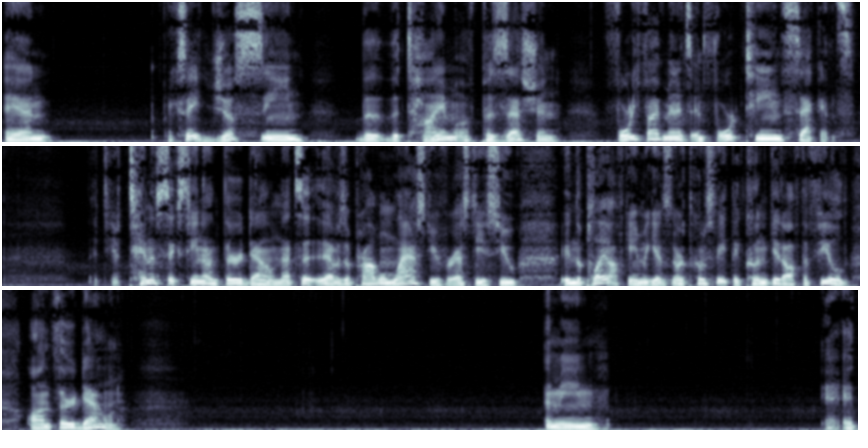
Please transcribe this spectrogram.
and like I say, just seeing the the time of possession, 45 minutes and 14 seconds. 10 of 16 on third down. That's a, that was a problem last year for SDSU in the playoff game against North Dakota State. They couldn't get off the field on third down. I mean, it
